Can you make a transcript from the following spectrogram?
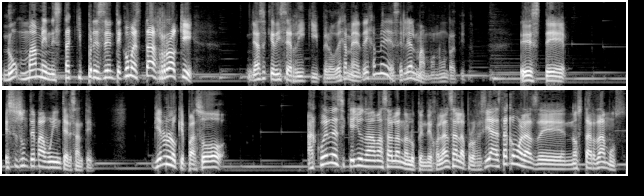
No mamen, está aquí presente. ¿Cómo estás, Rocky? Ya sé que dice Ricky, pero déjame, déjame hacerle al mamón un ratito. Este, eso es un tema muy interesante. ¿Vieron lo que pasó? Acuérdense que ellos nada más hablan a lo pendejo, lanzan la profecía. Está como las de nos tardamos.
